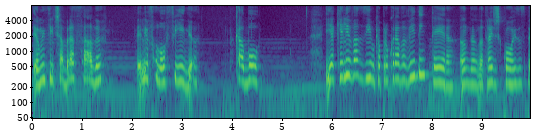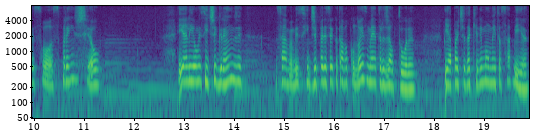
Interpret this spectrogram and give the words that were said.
eu me senti abraçada. Ele falou: Filha, acabou. E aquele vazio que eu procurava a vida inteira, andando atrás de coisas, pessoas, preencheu. E ali eu me senti grande, sabe? Eu me senti, parecia que eu estava com dois metros de altura. E a partir daquele momento eu sabia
